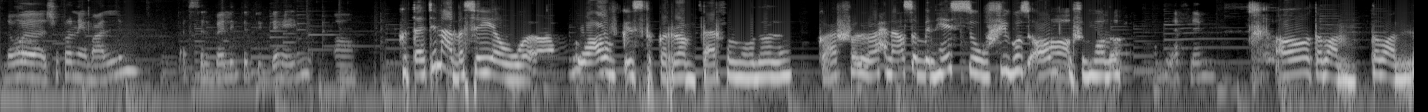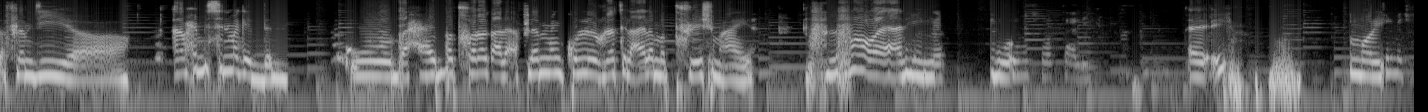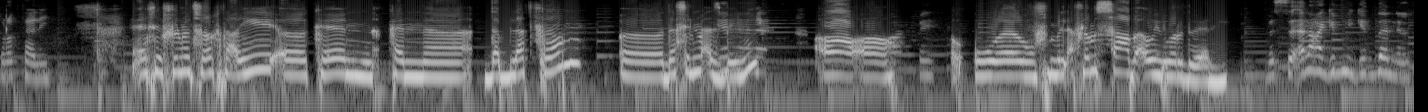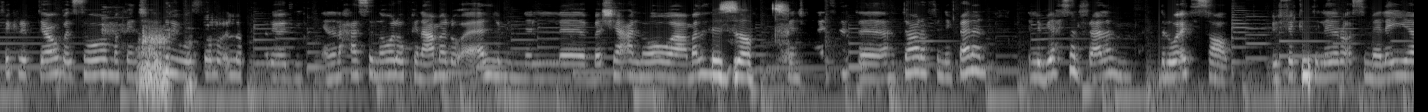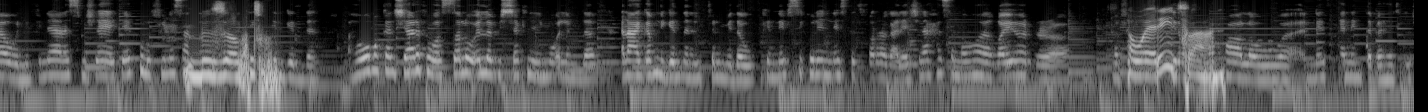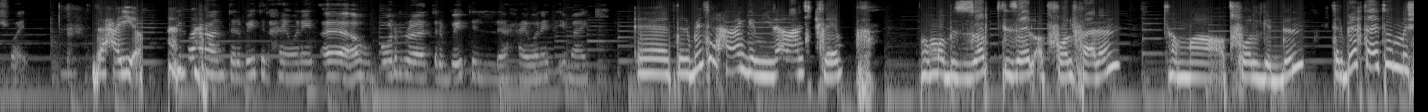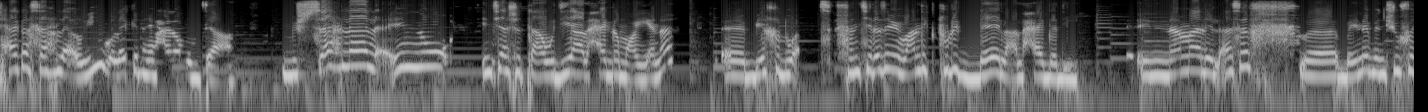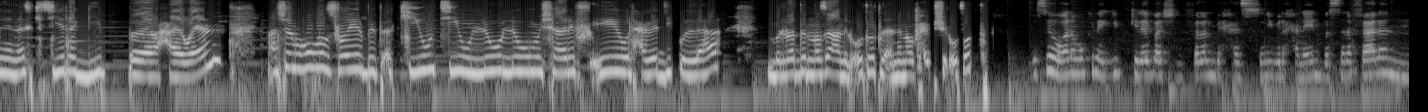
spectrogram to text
اللي هو شكرا يا معلم السلبية اللي أنت بتديهاني. آه. كنت قاعدين عباسية و... وعمق استكرمت عارفة الموضوع ده؟ عارفة اللي هو إحنا أصلا بنهس وفي جزء عمق في الموضوع. الأفلام. آه طبعا طبعا الأفلام دي آه، أنا بحب السينما جدا وبحب أتفرج على أفلام من كل لغات العالم ما بتفرقش معايا. اللي هو يعني و- اتفرجت عليه. آه إيه؟ ماري فيلم اتفرجت عليه. آخر فيلم اتفرجت عليه آه كان كان ذا بلاتفورم ده فيلم أسباني. آه آه. ومن الأفلام الصعبة قوي برضو يعني. بس أنا عاجبني جدا الفكر بتاعه بس هو ما كانش قادر يوصله إلا بالطريقة دي. يعني أنا حاسة إن هو لو كان عمله أقل من البشاعة اللي هو عملها بالظبط. كانش هتعرف إن فعلا اللي بيحصل في العالم دلوقتي صعب بفكرة اللي هي رأسمالية وإن في ناس مش لاقية تاكل وفي ناس عندها كتير جدا. هو ما كانش يعرف يوصله إلا بالشكل المؤلم ده. أنا عجبني جدا الفيلم ده وكان نفسي كل الناس تتفرج عليه عشان أنا حاسة إن هو هيغير آه، هو يا ريت فعلا. لو الناس كان انتبهت له شوية. ده حقيقة. بقى عن تربية الحيوانات آه أخبار تربية الحيوانات إيه معاكي؟ آه تربية الحيوانات جميلة. أنا عندي كلاب. هما بالظبط زي الأطفال فعلا. هما أطفال جدا. التربية بتاعتهم مش حاجة سهلة قوي ولكن هي حاجة ممتعة. مش سهلة لأنه انت عشان تعوديه على حاجة معينة آه، بياخد وقت. فانت لازم يبقى عندك طولة بال على الحاجة دي. إنما للأسف آه، بقينا بنشوف إن ناس كتيرة تجيب آه، حيوان عشان هو صغير بيبقى كيوتي ولولو ومش عارف إيه والحاجات دي كلها بغض النظر عن القطط لأن أنا ما بحبش القطط. بصي هو أنا ممكن أجيب كلاب عشان فعلا بيحسسوني بالحنان بس أنا فعلا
